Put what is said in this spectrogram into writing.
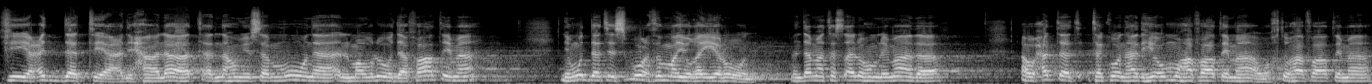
في عدة يعني حالات أنهم يسمون المولودة فاطمة لمدة أسبوع ثم يغيرون. عندما تسألهم لماذا أو حتى تكون هذه أمها فاطمة أو أختها فاطمة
